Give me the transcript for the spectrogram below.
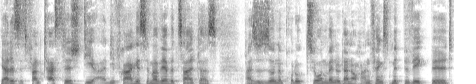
Ja, das ist fantastisch. Die, die Frage ist immer, wer bezahlt das? Also so eine Produktion, wenn du dann auch anfängst mit Bewegtbild,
